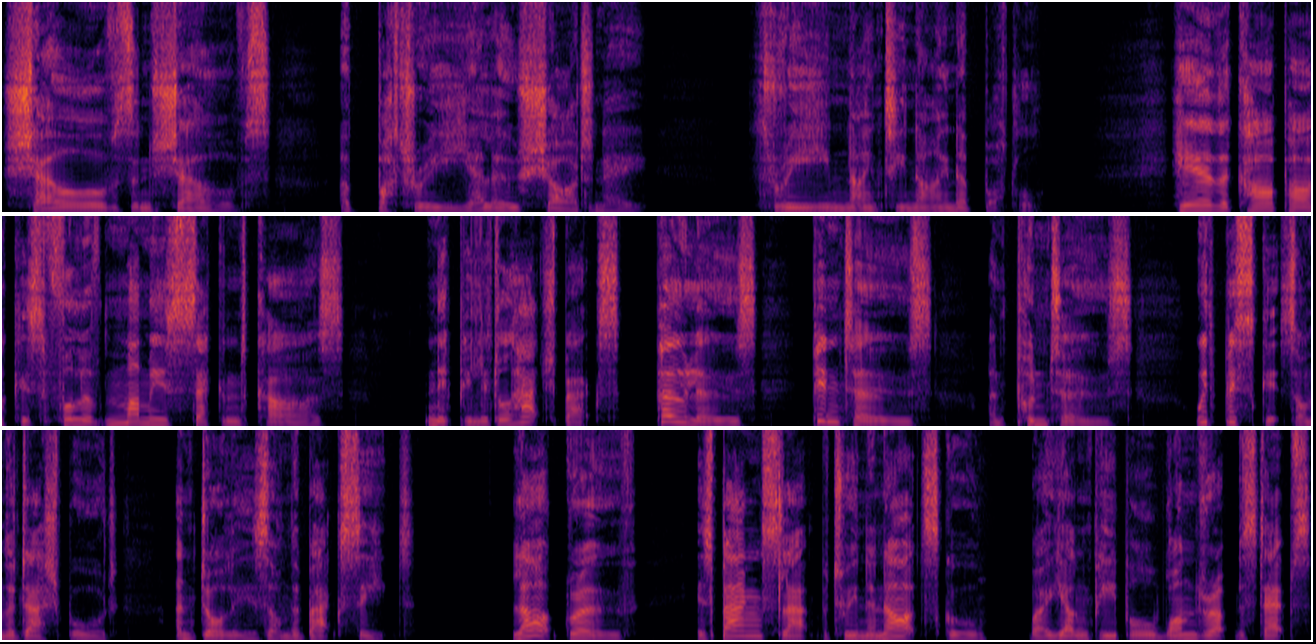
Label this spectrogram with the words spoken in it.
shelves and shelves of buttery yellow Chardonnay. Three ninety nine a bottle. Here the car park is full of mummy's second cars, nippy little hatchbacks, polos, pintos, and puntos with biscuits on the dashboard and dollies on the back seat. Lark Grove is bang slap between an art school, where young people wander up the steps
